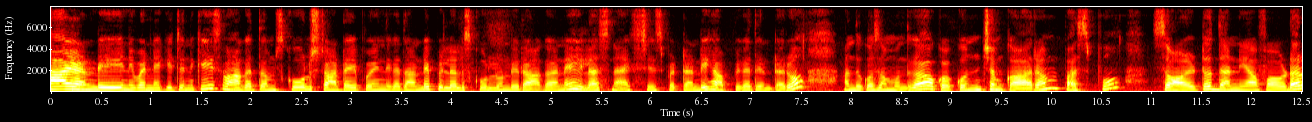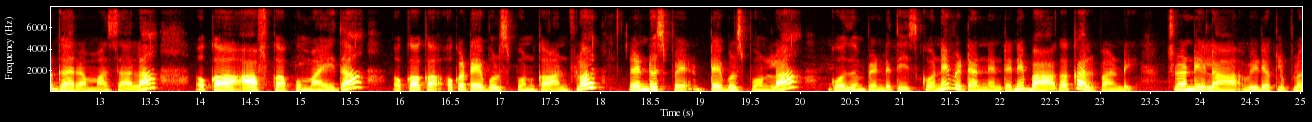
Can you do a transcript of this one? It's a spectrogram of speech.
హాయ్ అండి నివన్య కిచెన్కి స్వాగతం. స్కూల్ స్టార్ట్ అయిపోయింది కదా అండి. పిల్లలు స్కూల్ నుండి రాగానే ఇలా స్నాక్స్ చేసి పెట్టండి హ్యాపీగా తింటారు. అందుకోసం ముందుగా ఒక కొంచెం కారం పసుపు సాల్ట్ ధనియా పౌడర్ గరం మసాలా ఒక హాఫ్ కప్పు మైదా ఒక ఒక టేబుల్ స్పూన్ కార్న్ఫ్లోర్ రెండు స్పే టేబుల్ స్పూన్ల గోధుమ పిండి తీసుకొని వీటన్నింటిని బాగా కలపండి. చూడండి ఇలా వీడియో క్లిప్లో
